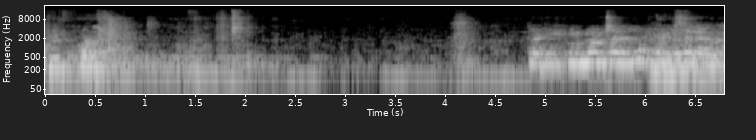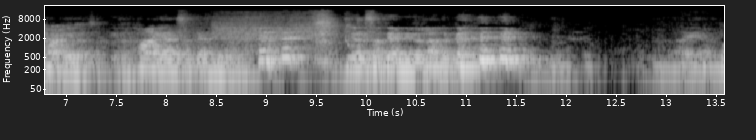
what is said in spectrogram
ಹ್ಞೂ ಕೊಡು. ಹಾಂ ಎರಡು ಸತಿ ಅಂದಿಲ್ಲ ಎರಡು ಸತಿ ಅಂದಿರಲ್ಲ ಅದಕ್ಕೆ ಅಯ್ಯಪ್ಪ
